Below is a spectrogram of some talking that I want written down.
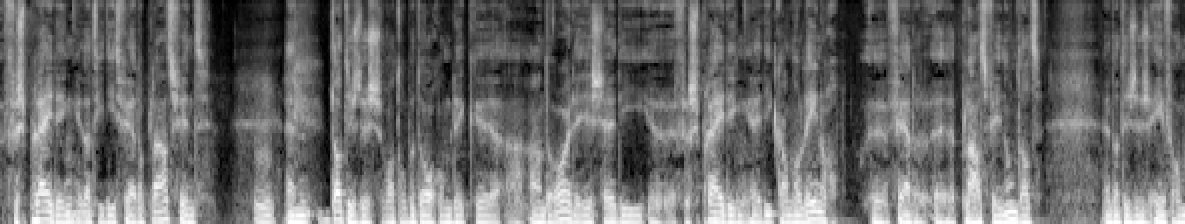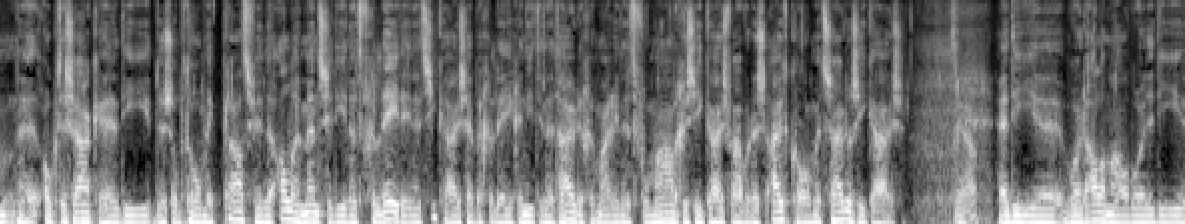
verspreiding dat die niet verder plaatsvindt. Mm. En dat is dus wat op het ogenblik uh, aan de orde is. Hè. Die uh, verspreiding die kan alleen nog verder plaatsvinden. Omdat, en dat is dus een van ook de zaken hè, die dus op het ogenblik plaatsvinden. Alle mensen die in het verleden in het ziekenhuis hebben gelegen. Niet in het huidige, maar in het voormalige ziekenhuis waar we dus uitkomen. Het Zuiderziekenhuis. Ja. Hè, die worden allemaal worden die,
